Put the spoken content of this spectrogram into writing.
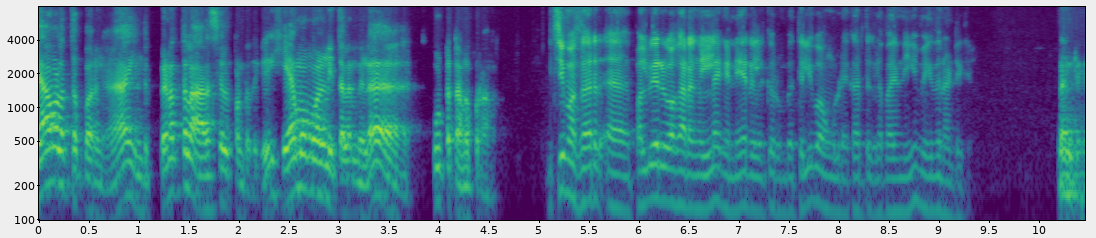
கேவலத்தை பாருங்க இந்த பிணத்துல அரசியல் பண்றதுக்கு ஹேமமாலினி தலைமையில கூட்டத்தை அனுப்புறாங்க. நிச்சயமா சார் பல்வேறு விவகாரங்கள்ல எங்க நேர்களுக்கு ரொம்ப தெளிவா உங்களுடைய கருத்துக்களை பகிர்ந்தீங்க. மிகுந்த நன்றிகள். நன்றி.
